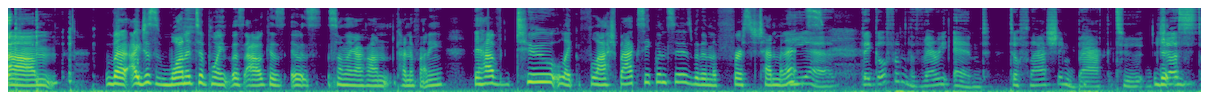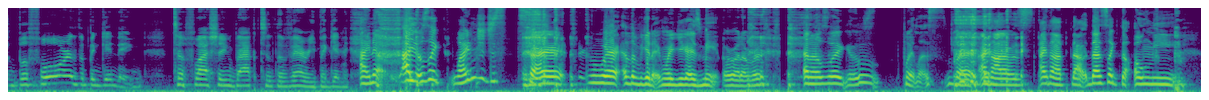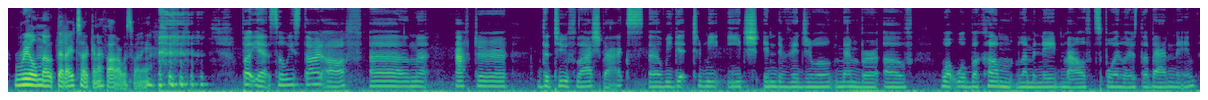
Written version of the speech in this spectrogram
Um, but I just wanted to point this out because it was something I found kind of funny they have two like flashback sequences within the first 10 minutes. Yeah. They go from the very end to flashing back to the, just before the beginning to flashing back to the very beginning. I know. I was like, why didn't you just start where at the beginning where you guys meet or whatever? And I was like, it was pointless. But I thought I was I thought that that's like the only real note that I took and I thought it was funny. But yeah, so we start off um, after the two flashbacks. Uh, we get to meet each individual member of what will become Lemonade Mouth. Spoilers, the band name.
